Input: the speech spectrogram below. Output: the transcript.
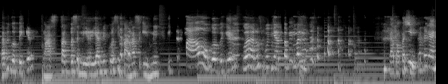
Tapi gue pikir masa gue sendirian di kursi panas ini? Tidak mau gue pikir. Gue harus punya temen. Gak apa-apa sih. Tapi kan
